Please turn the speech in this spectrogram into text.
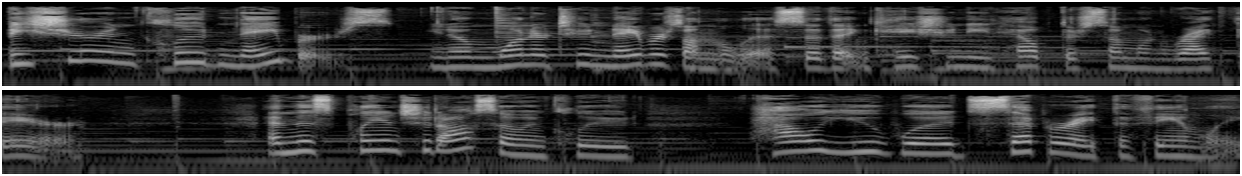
be sure include neighbors, you know, one or two neighbors on the list so that in case you need help, there's someone right there. And this plan should also include how you would separate the family.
